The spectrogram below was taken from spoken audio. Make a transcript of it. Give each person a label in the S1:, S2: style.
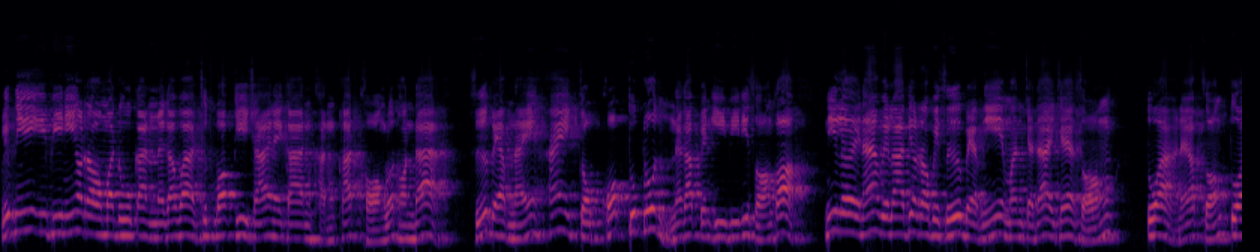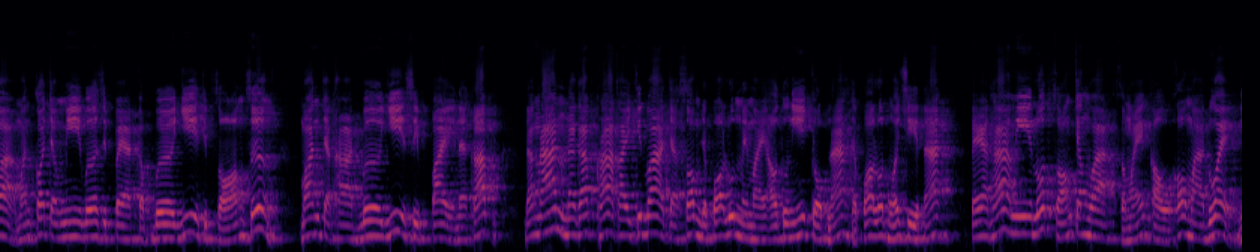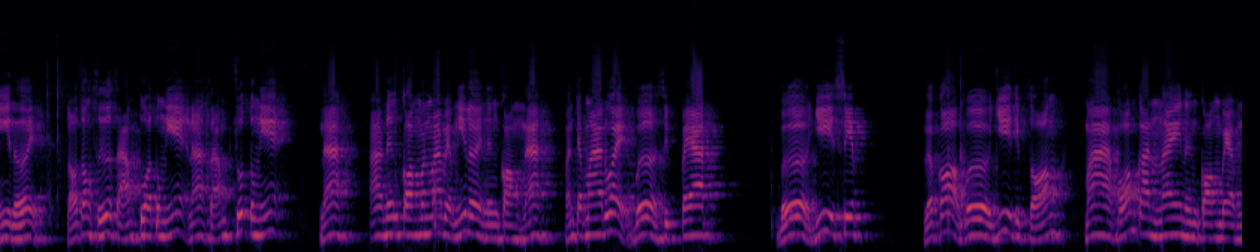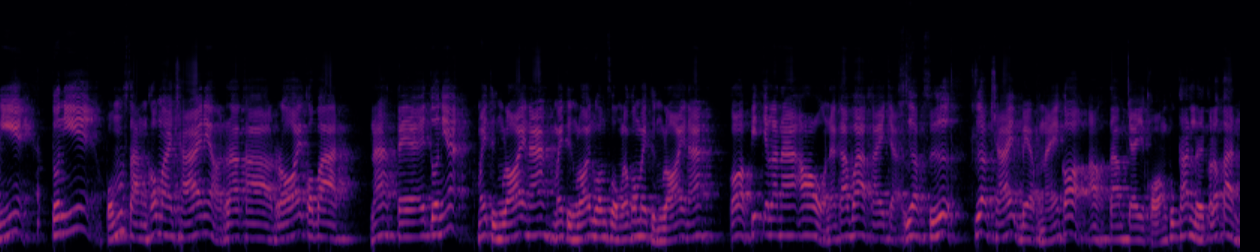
S1: คลิปนี้ EP นี้เรามาดูกันนะครับว่าชุดบล็อกที่ใช้ในการขันคลัตช์ของรถ Honda ซื้อแบบไหนให้จบครบทุกรุ่นนะครับ เป็น EP ที่ 2 ก็นี่เลยนะ เวลาที่เราไปซื้อแบบนี้มันจะได้แค่ 2 ตัวนะครับ 2 ตัวมันก็จะมีเบอร์ 18 กับเบอร์ 22 ซึ่งมันจะขาดเบอร์ 20 ไปนะครับ ดังนั้นนะครับถ้าใครคิดว่าจะซ่อมเฉพาะรุ่นใหม่ๆ เอาตัวนี้จบนะ เฉพาะรถหัวฉีดนะ แต่ถ้ามีรถ 2 จังหวะสมัยเก่าเข้ามาด้วยนี่เลย เราต้องซื้อ 3 ตัวตรงนี้นะสามชุดตรงนี้นะอ่าหนึ่งกล่องมันมาแบบนี้เลยหนึ่งกล่องนะ มันจะมาด้วยเบอร์ 18 เบอร์ 20 แล้วก็เบอร์ 22 มาพร้อมกันในหนึ่งกล่องแบบนี้ ตัวนี้ผมสั่งเข้ามาใช้เนี่ยราคาร้อยกว่าบาทนะแต่ไอตัวเนี้ยไม่ถึงร้อยนะ ไม่ถึงร้อยรวมส่งแล้วก็ไม่ถึงร้อยนะ ก็พิจารณาเอานะครับว่าใครจะเลือกซื้อเลือกใช้แบบไหนก็เอาตามใจของทุกท่านเลยก็แล้วกัน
